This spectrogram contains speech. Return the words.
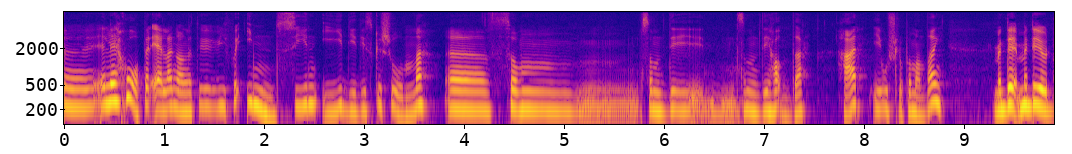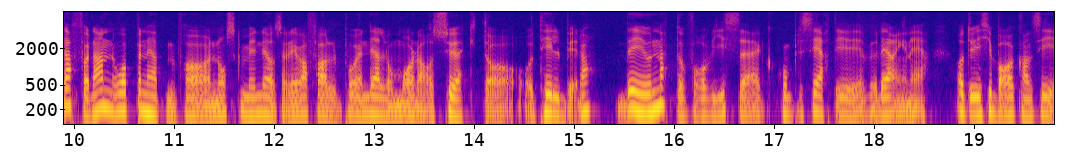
eller jeg håper en eller annen gang at vi, vi får innsyn i de diskusjonene uh, som, som, de, som, de, hadde her i Oslo på mandag. Men det, men det, er jo derfor den åpenheten fra norske myndigheter som de i hvert fall på en del områder har søkt å, å tilby. da. Det er jo nettopp for å vise hvor komplisert de vurderingene er. At du ikke bare kan si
